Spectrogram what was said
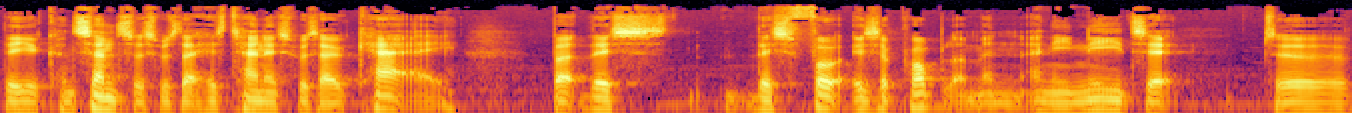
the consensus was that his tennis was okay, but this, this foot is a problem, and, and he needs it to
